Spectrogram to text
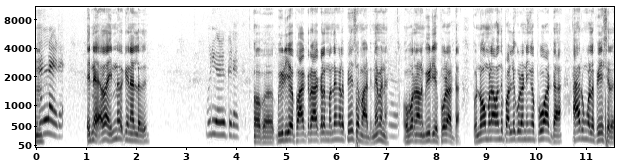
ம் என்ன அதான் என்னதுக்கு நல்லது? ஓ இப்போ வீடியோ பார்க்குற ஆக்களும் வந்து எங்களை பேச மாட்டேனே. என்ன ஒவ்வொரு நாளும் வீடியோ போடாட்டா? இப்போ நோமலாக வந்து பள்ளிக்கூடம் நீங்கள் போகாட்டா யார் உங்களை டீச்சர்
